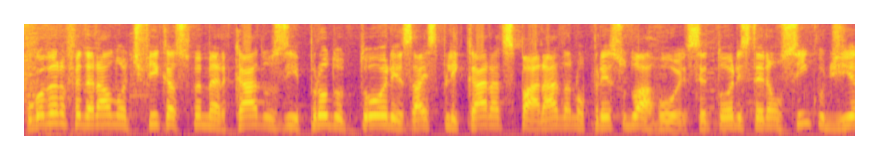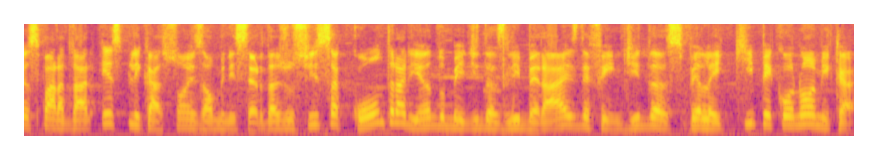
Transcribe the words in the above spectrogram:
O governo federal notifica supermercados e produtores a explicar a disparada no preço do arroz. Setores terão cinco dias para dar explicações ao Ministério da Justiça, contrariando medidas liberais defendidas pela equipe econômica.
